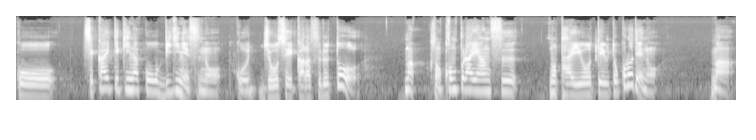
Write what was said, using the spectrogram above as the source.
こう世界的なこうビジネスのこう情勢からすると、まあ、そのコンプライアンスの対応っていうところでの、まあ、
